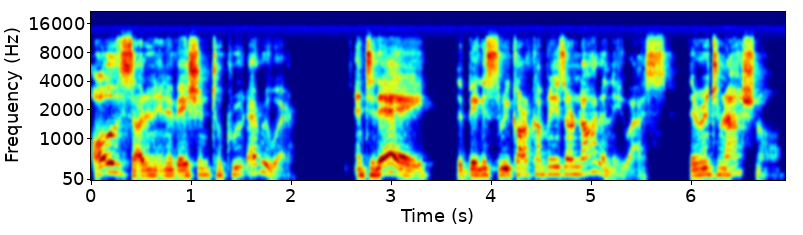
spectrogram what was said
All of a sudden, innovation took root everywhere. And today, the biggest three car companies are not in the US, they're international.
